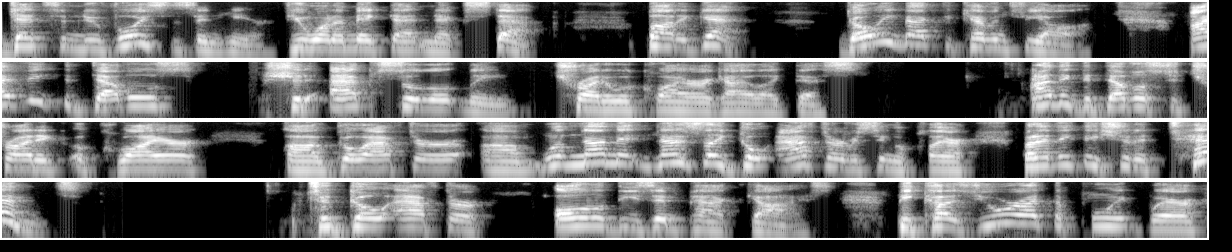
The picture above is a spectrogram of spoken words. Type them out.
get some new voices in here if you want to make that next step. But again, going back to Kevin Fiala, I think the Devils should absolutely try to acquire a guy like this. I think the Devils should try to acquire, uh, go after, um, well, not, not necessarily go after every single player, but I think they should attempt to go after all of these impact guys because you are at the point where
